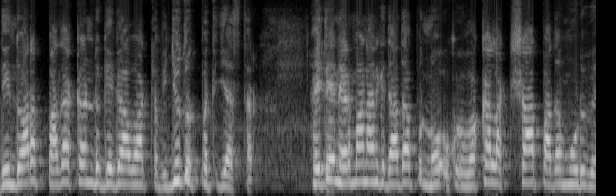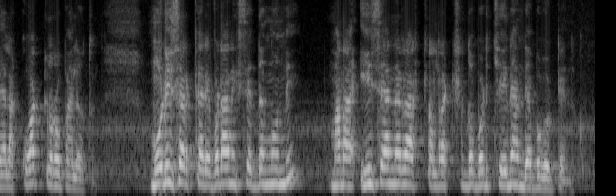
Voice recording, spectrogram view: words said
దీని ద్వారా పదకొండు గిగావాట్ల విద్యుత్ ఉత్పత్తి చేస్తారు. అయితే నిర్మాణానికి దాదాపు నో- ఒక- లక్ష పదమూడు వేల కోట్ల రూపాయలు అవుతుంది. మోడీ సర్కార్ ఇవ్వడానికి సిద్ధంగా ఉంది. మన ఈశాన్య రాష్ట్రాల రక్షణతో పాటు చైనాను దెబ్బకొట్టేందుకు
